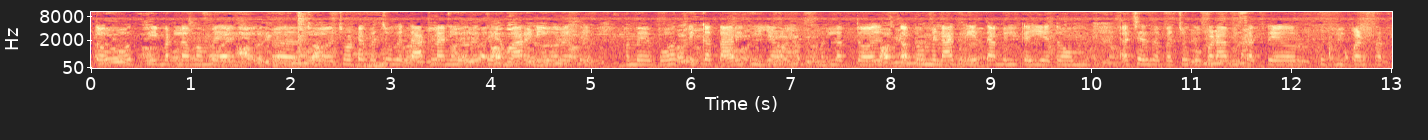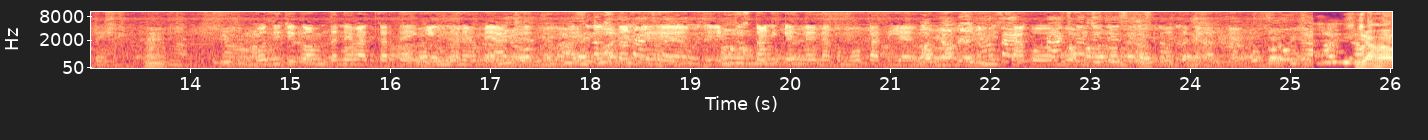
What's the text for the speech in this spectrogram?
तो बहुत ही मतलब हमें छोटे बच्चों के दाखला नहीं हो रहे थे हमारे नहीं हो रहे थे। हमें बहुत दिक्कत आ रही थी यहाँ मतलब तो अब हमें नागरिकता मिल गई है तो हम अच्छे से बच्चों को पढ़ा भी सकते हैं और खुद भी पढ़ सकते हैं। हाँ, हाँ, मोदी जी को हम धन्यवाद करते हैं कि उन्होंने हमें आज हिंदुस्तान के हिंदुस्तानी कहलाने का मौका दिया है। अमित शाह को मोदी जी को बहुत धन्यवाद। यहाँ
